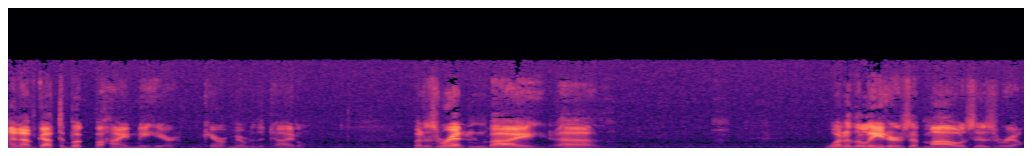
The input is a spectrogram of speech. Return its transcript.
and I've got the book behind me here. I can't remember the title, but it's written by uh, one of the leaders of Maoz Israel.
